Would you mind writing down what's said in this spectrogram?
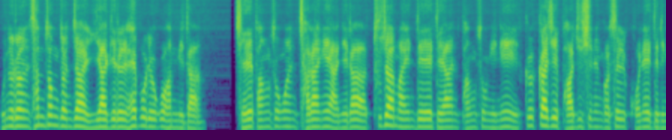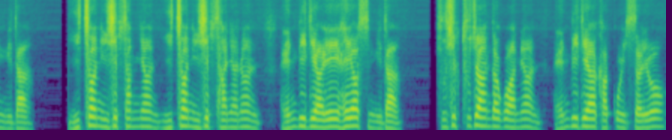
오늘은 삼성전자 이야기를 해보려고 합니다. 제 방송은 자랑이 아니라 투자 마인드에 대한 방송이니 끝까지 봐주시는 것을 권해드립니다. 2023년, 2024년은 엔비디아의 해였습니다. 주식 투자한다고 하면 엔비디아 갖고 있어요?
